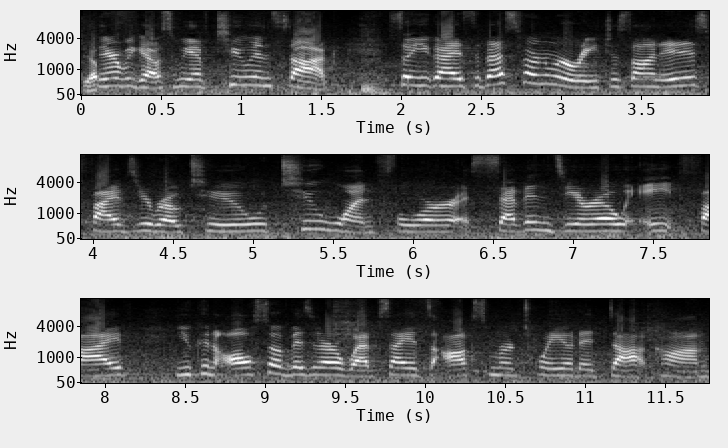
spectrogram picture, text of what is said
Yep. There we go. So we have two in stock. So you guys, the best phone number to reach us on, it is 502-214-7085. You can also visit our website. It's oxmoortoyota.com.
